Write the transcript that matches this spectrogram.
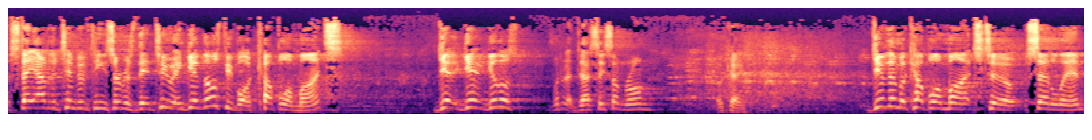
stay out of the 1015 service then too and give those people a couple of months. Give, give, give those, what did I, did I say something wrong? Okay give them a couple of months to settle in,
